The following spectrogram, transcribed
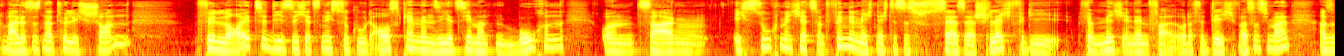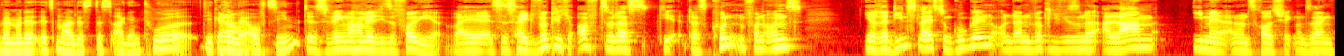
weil das ist natürlich schon für Leute, die sich jetzt nicht so gut auskennen, wenn sie jetzt jemanden buchen und sagen, ich suche mich jetzt und finde mich nicht, das ist sehr, sehr schlecht für die, für mich in dem Fall oder für dich. Weißt du, was ich meine? Also wenn wir jetzt mal das, das Agentur, die genau. Brille aufziehen. Deswegen machen wir diese Folge hier, weil es ist halt wirklich oft so, dass die, dass Kunden von uns ihre Dienstleistung googeln und dann wirklich wie so eine Alarm-E-Mail an uns rausschicken und sagen,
